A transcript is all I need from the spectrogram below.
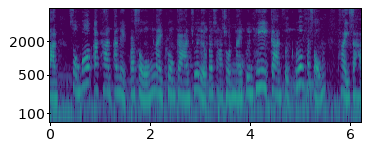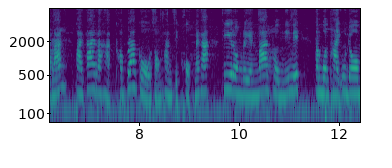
าน ส่งมอบอาคารอเนกประสงค์ในโครงการช่วยเหลือประชาชนในพื้นที่การฝึกร่วมผสมไทยสหรัฐ ภายใต้รหัส c o b r a Go 2016 นะคะที่โรงเรียนบ้านพรมนิมิตตำบลไทยอุดม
